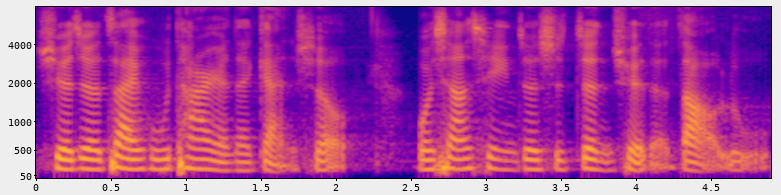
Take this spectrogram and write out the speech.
学着在乎他人的感受。我相信这是正确的道路。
